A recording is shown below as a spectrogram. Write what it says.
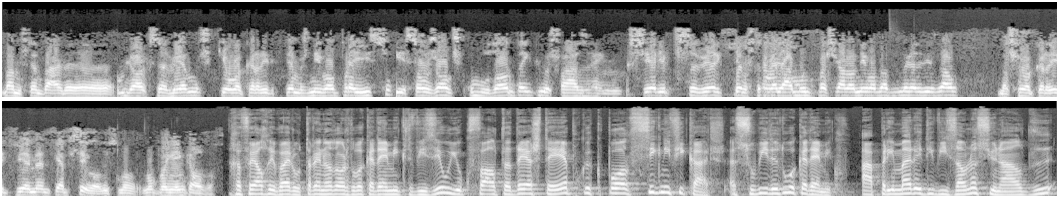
vamos tentar uh, o melhor que sabemos, que eu acredito que temos nível para isso, e são jogos como o de ontem que nos fazem crescer e perceber que temos que trabalhar muito para chegar ao nível da primeira divisão, mas eu acredito piamente que é possível, isso não, não põe em causa. Rafael Ribeiro, treinador do Académico de Viseu, e o que falta desta época que pode significar a subida do Académico à primeira divisão nacional de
